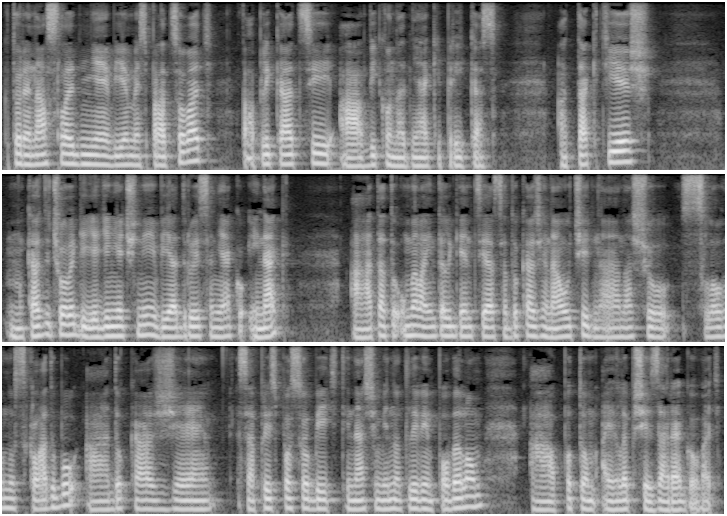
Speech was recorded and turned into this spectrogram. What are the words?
ktoré následne vieme spracovať v aplikácii a vykonať nejaký príkaz. A taktiež každý človek je jedinečný, vyjadruje sa nejako inak a táto umelá inteligencia sa dokáže naučiť na našu slovnú skladbu a dokáže sa prispôsobiť tým našim jednotlivým povelom a potom aj lepšie zareagovať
